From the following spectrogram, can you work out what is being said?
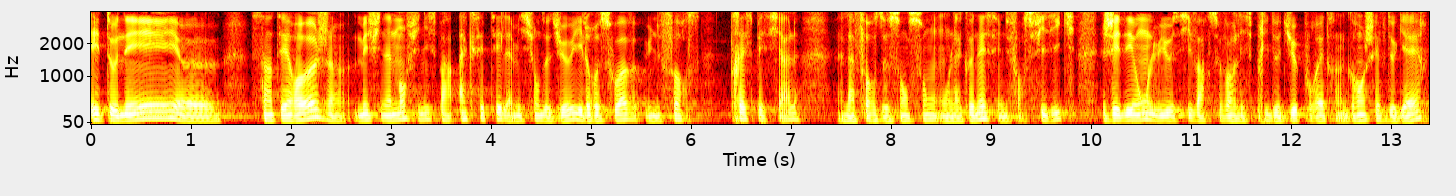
étonnés, euh, s'interrogent, mais finalement finissent par accepter la mission de Dieu. Ils reçoivent une force très spéciale. La force de Samson, on la connaît, c'est une force physique. Gédéon, lui aussi, va recevoir l'Esprit de Dieu pour être un grand chef de guerre.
